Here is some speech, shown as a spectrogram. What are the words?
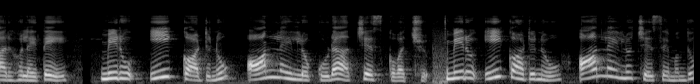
అర్హులైతే మీరు ఈ కార్డును ఆన్లైన్లో కూడా చేసుకోవచ్చు. మీరు ఈ కార్డును ఆన్లైన్లో చేసే ముందు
